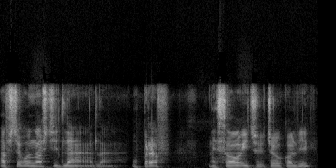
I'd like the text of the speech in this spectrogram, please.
a w szczególności dla, dla upraw soi czy czegokolwiek.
